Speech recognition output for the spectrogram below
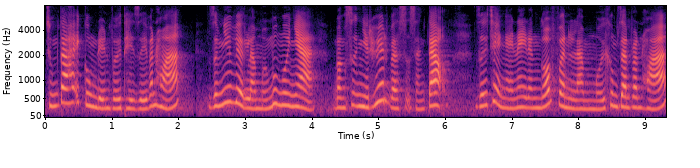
chúng ta hãy cùng đến với thế giới văn hóa. Giống như việc làm mới một ngôi nhà bằng sự nhiệt huyết và sự sáng tạo, giới trẻ ngày nay đang góp phần làm mới không gian văn hóa,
